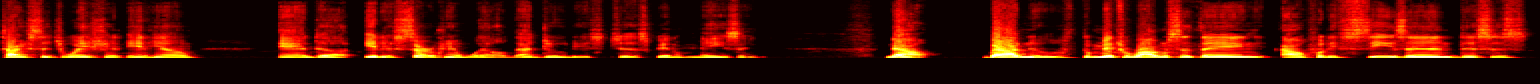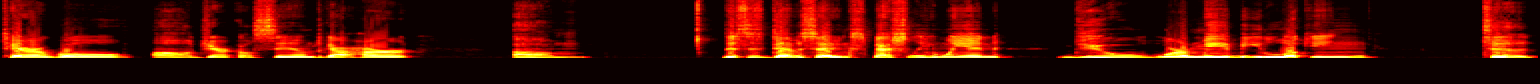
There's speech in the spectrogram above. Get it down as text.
type situation in him and uh, it has served him well. That dude has just been amazing. Now, bad news: the Mitchell Robinson thing out for the season. This is terrible. Uh, Jericho Sims got hurt. Um, this is devastating, especially when you were maybe looking to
